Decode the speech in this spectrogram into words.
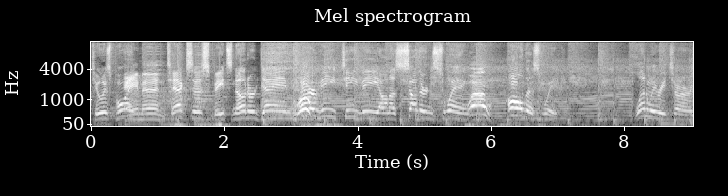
To his point, Amen. Texas beats Notre Dame. RVTV on a southern swing. Whoa! All this week. When we return,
